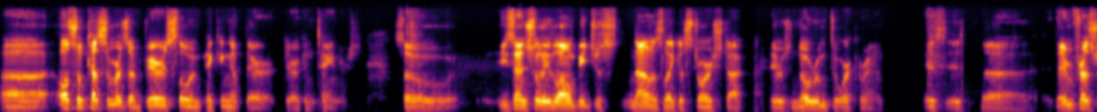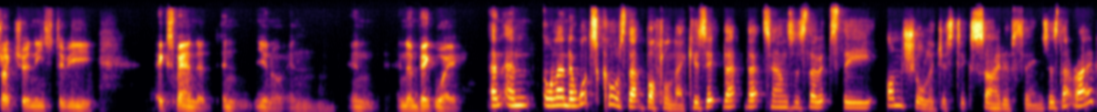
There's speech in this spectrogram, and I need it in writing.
Uh, also, customers are very slow in picking up their their containers. So essentially, Long Beach is now is like a storage dock. There's no room to work around. It's, it's uh, the infrastructure needs to be expanded in you know in in in a big way. And, and Orlando, what's caused that bottleneck? Is it that that sounds as though it's the onshore logistics side of things? Is that right?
